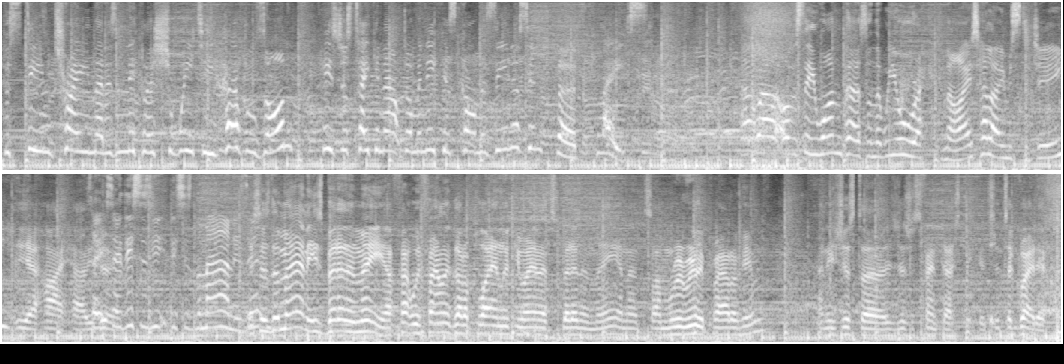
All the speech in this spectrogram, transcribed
The steam train that is Nicolas Chouity hurtles on. He's just taken out Dominykas Karmazinas in third place. Uh, well, obviously one person that we all recognise. Hello, Mr. G. Yeah, hi, how are you So, doing? so this is this is the man, is it? This it? is the man. He's better than me. I fa- we finally got a player in Lithuania that's better than me, and it's, I'm really, really proud of him. And he's just, uh, he's just fantastic. It's, it's a great effort.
